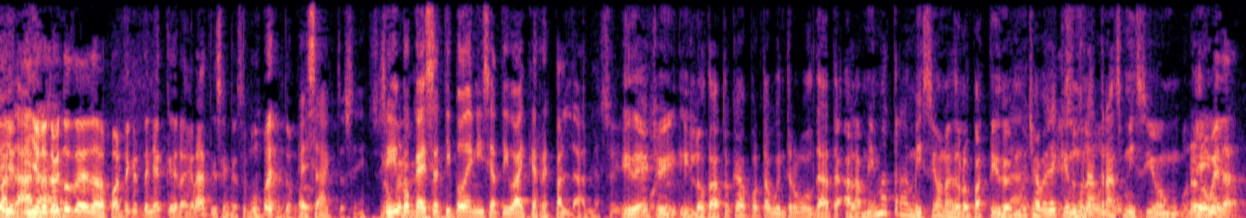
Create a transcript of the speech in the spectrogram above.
y, y respaldar. yo lo estoy viendo desde la parte que él tenía que era gratis en ese momento. pero- Exacto, sí. Sí, porque ese tipo de iniciativa hay que respaldarla. Sí, Y de hecho, y, los datos que aporta Winter Ball Data a las mismas transmisiones de los partidos. Hay Claro. muchas veces que Eso en una un- transmisión... Una eh, novedad.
